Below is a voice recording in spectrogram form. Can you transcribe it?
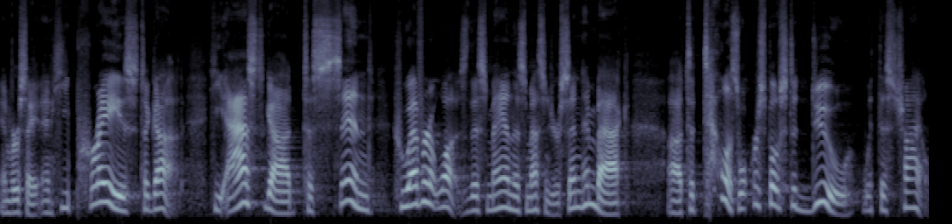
in verse 8, and he prays to God. He asks God to send whoever it was, this man, this messenger, send him back uh, to tell us what we're supposed to do with this child.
